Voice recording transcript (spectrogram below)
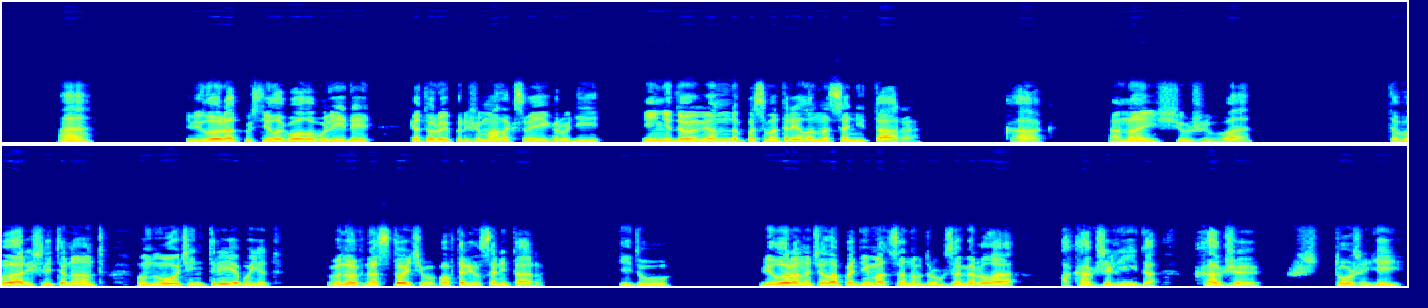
— А? Вилора отпустила голову Лиды, которую прижимала к своей груди, и недоуменно посмотрела на санитара. — Как? Она еще жива? — Товарищ лейтенант, он очень требует, — вновь настойчиво повторил санитар. — Иду. Вилора начала подниматься, но вдруг замерла. А как же Лида? Как же? Что же ей?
